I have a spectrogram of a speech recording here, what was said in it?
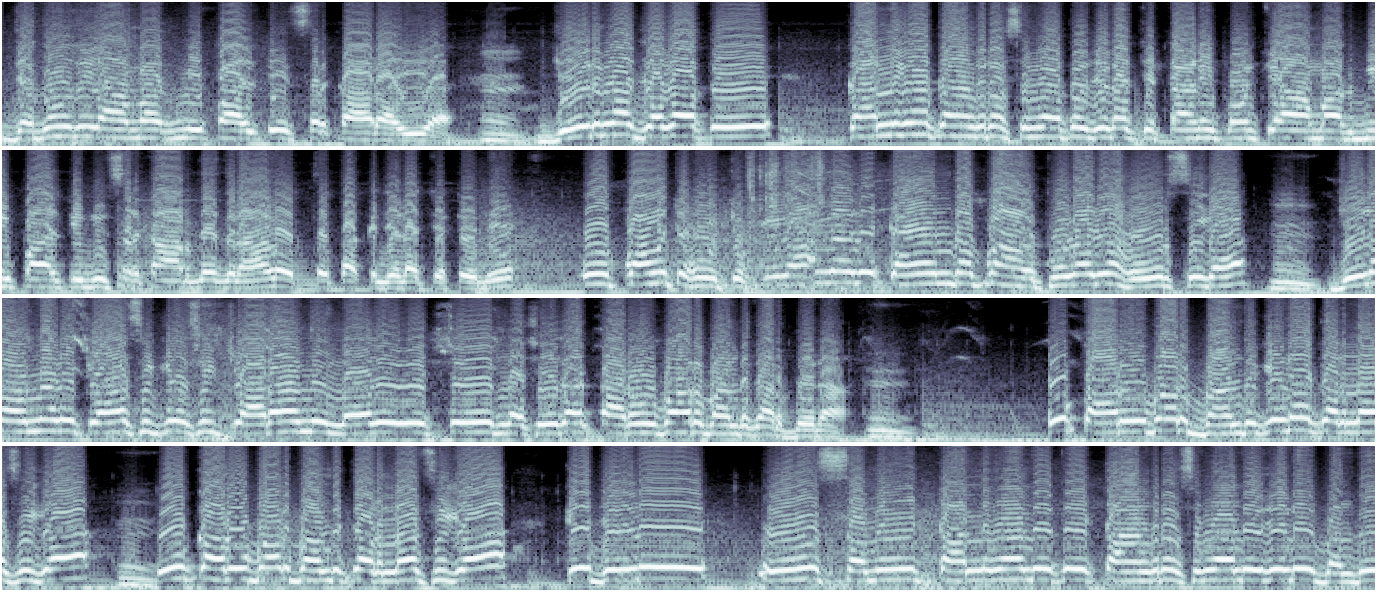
ਜਦੋਂ ਦੀ ਆਮ ਆਦਮੀ ਪਾਰਟੀ ਸਰਕਾਰ ਆਈ ਆ। ਜਿਹੜੀਆਂ ਜਗ੍ਹਾ ਤੇ ਕਾਲੀਆਂ ਕਾਂਗਰਸੀਆਂ ਤੋਂ ਜਿਹੜਾ ਚਿੱਟਾ ਨਹੀਂ ਪਹੁੰਚਿਆ ਆਮ ਆਦਮੀ ਪਾਰਟੀ ਦੀ ਸਰਕਾਰ ਦੇ ਦੌਰਾਨ ਉੱਥੇ ਤੱਕ ਜਿਹੜਾ ਚਿੱਟੇ ਦੇ ਉਹ ਪਹੁੰਚ ਹੋ ਚੁੱਕੀ ਆ ਉਹਨਾਂ ਦੇ ਕਹਿਣ ਦਾ ਭਾਵ ਥੋੜਾ ਜਿਹਾ ਹੋਰ ਸੀਗਾ। ਜਿਹੜਾ ਉਹਨਾਂ ਨੇ ਕਿਹਾ ਸੀ ਕਿ ਅਸੀਂ 4 ਮਹੀਨਿਆਂ ਦੇ ਵਿੱਚ ਨਸ਼ੇ ਦਾ ਕਾਰੋਬਾਰ ਬੰਦ ਕਰ ਦੇਣਾ ਉਹ ਕਾਰੋਬਾਰ ਬੰਦ ਕਿਹੜਾ ਕਰਨਾ ਸੀਗਾ? ਉਹ ਕਾਰੋਬਾਰ ਬੰਦ ਕਰਨਾ ਸੀਗਾ ਕਿ ਜਿਹੜੇ ਉਸ ਸਮੇਂ ਕਾਲੀਆਂ ਦੇ ਤੇ ਕਾਂਗਰਸੀਆਂ ਦੇ ਜਿਹੜੇ ਬੰਦੇ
